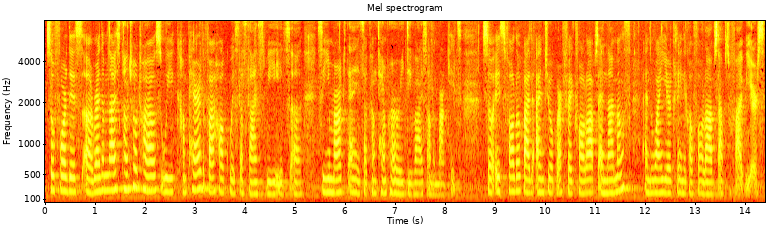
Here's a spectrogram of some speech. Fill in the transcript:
So for this uh, randomized control trials, we compared the Firehawk with the Xience V. It's a CE marked and it's a contemporary device on the market. So it's followed by the angiographic follow-ups at nine months and one-year clinical follow-ups up to five years.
